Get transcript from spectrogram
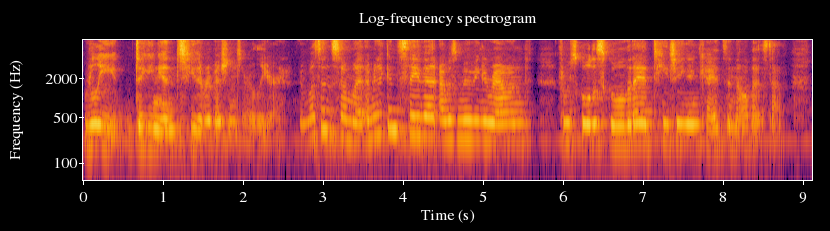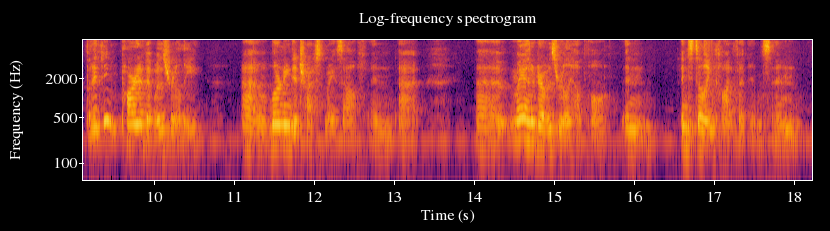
really digging into the revisions earlier. It wasn't so much, I mean, I can say that I was moving around from school to school, that I had teaching and kids and all that stuff. But I think part of it was really uh, learning to trust myself. And uh, uh, my editor was really helpful in instilling confidence and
